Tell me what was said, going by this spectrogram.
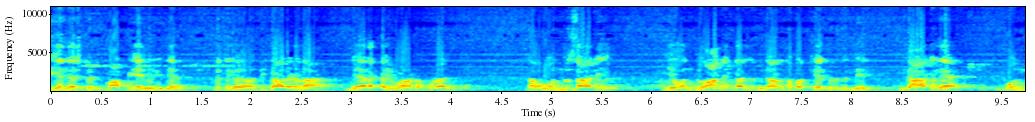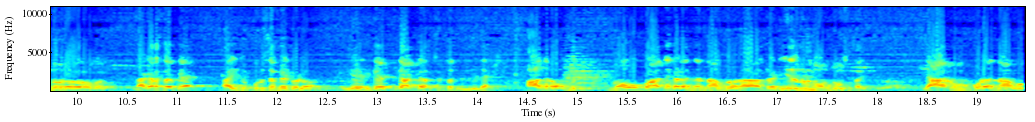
ರಿಯಲ್ ಎಸ್ಟೇಟ್ ಮಾಫಿ ಏನು ಇದೆ. ಜೊತೆಗೆ ಅಧಿಕಾರಗಳ ನೇರ ಕೈವಾಡ ಕೂಡ ಇದೆ. ನಾವು ಒಂದು ಸಾರಿ ಈ ಒಂದು ಆನೇಕಲ್ ವಿಧಾನಸಭಾ ಕ್ಷೇತ್ರದಲ್ಲಿ ಈಗಾಗಲೇ ಒಂದು ನಗರಸಭೆ, ಐದು ಪುರಸಭೆಗಳು ಈಗಾಗಲೇ ಅಸ್ತಿತ್ವದಲ್ಲಿದೆ ಆದರೆ ಒಂದು ನೋವು ಬಾಧೆಗಳನ್ನು ನಾವು ಆಲ್ರೆಡಿ ಎಲ್ಲರೂ ಅನುಭವಿಸ್ತಾ ಇದ್ದೀವಿ ಯಾರೂ ಕೂಡ ನಾವು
